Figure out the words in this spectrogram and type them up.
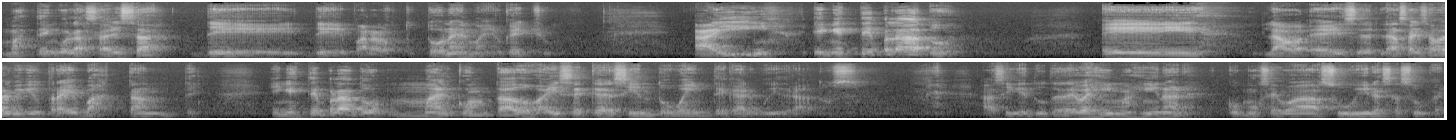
Más tengo la salsa de, para los tostones el mayo ketchup. Ahí, en este plato, eh, la, la, salsa barbecue trae bastante. En este plato, mal contados, hay cerca de 120 carbohidratos. Así que tú te debes imaginar cómo se va a subir ese azúcar.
